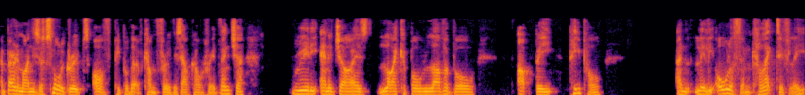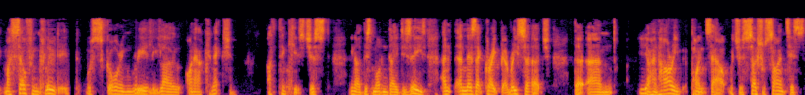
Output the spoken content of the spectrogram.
And bearing in mind, these are smaller groups of people that have come through this alcohol free adventure, really energized, likable, lovable, upbeat people. And literally all of them collectively, myself included, were scoring really low on our connection. I think it's just, you know, this modern day disease. And, and there's that great bit of research that um, Johann Hari points out, which is social scientists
